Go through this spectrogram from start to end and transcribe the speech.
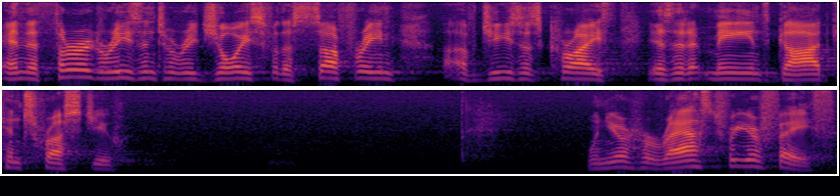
And the third reason to rejoice for the suffering of Jesus Christ is that it means God can trust you. When you're harassed for your faith,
